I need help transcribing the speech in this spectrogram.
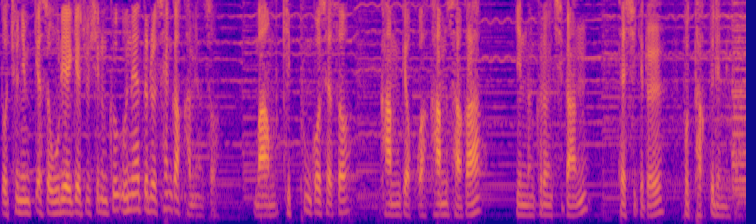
또 주님께서 우리에게 주시는 그 은혜들을 생각하면서 마음 깊은 곳에서 감격과 감사가 있는 그런 시간 되시기를 부탁드립니다.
